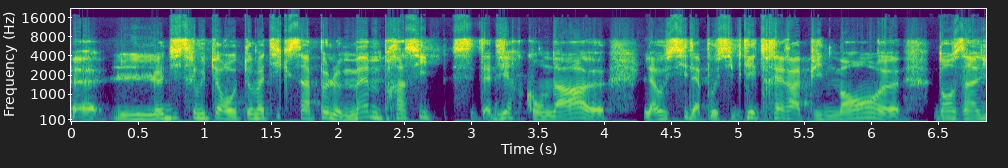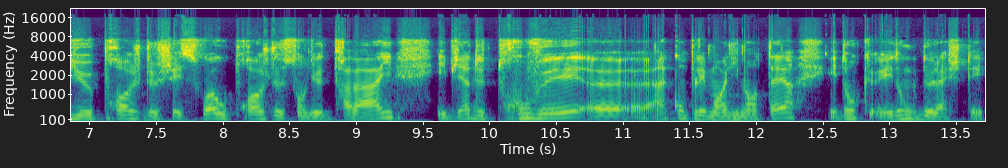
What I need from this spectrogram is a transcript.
Euh, le distributeur automatique, c'est un peu le même principe, c'est-à-dire qu'on a là aussi la possibilité très rapidement, dans un lieu proche de chez soi ou proche de son lieu de travail, et eh bien de trouver un complément alimentaire et donc, et donc de l'acheter.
